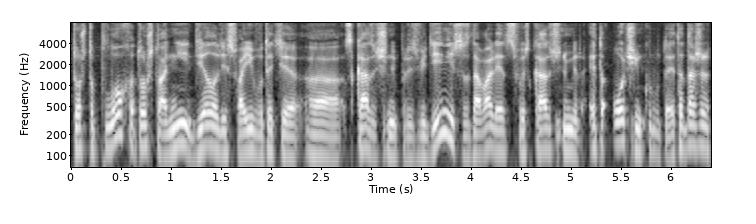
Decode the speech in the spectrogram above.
то, что плохо, то, что они делали свои вот эти э, сказочные произведения, создавали этот свой сказочный мир. Это очень круто. Это даже,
